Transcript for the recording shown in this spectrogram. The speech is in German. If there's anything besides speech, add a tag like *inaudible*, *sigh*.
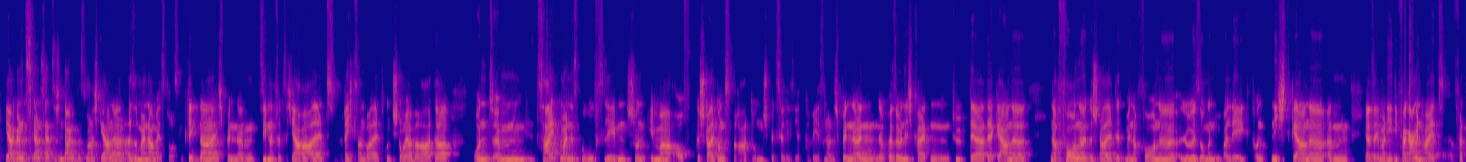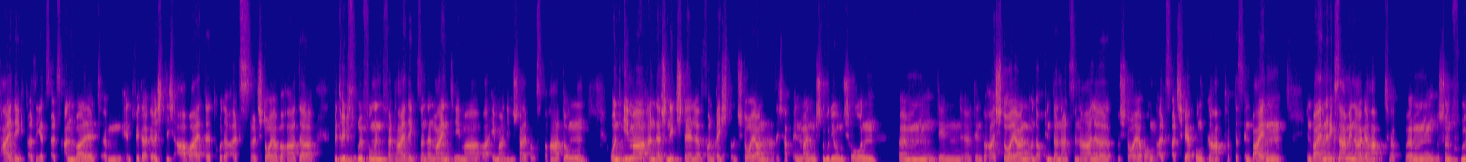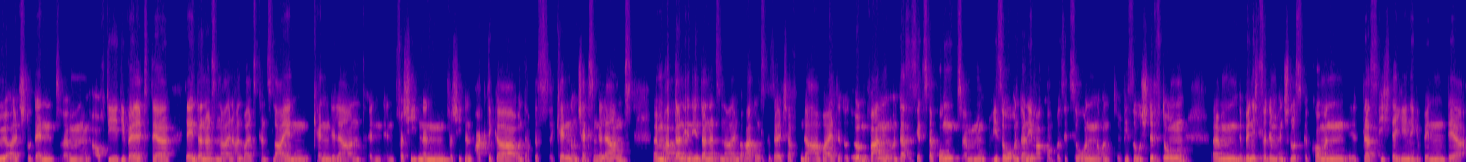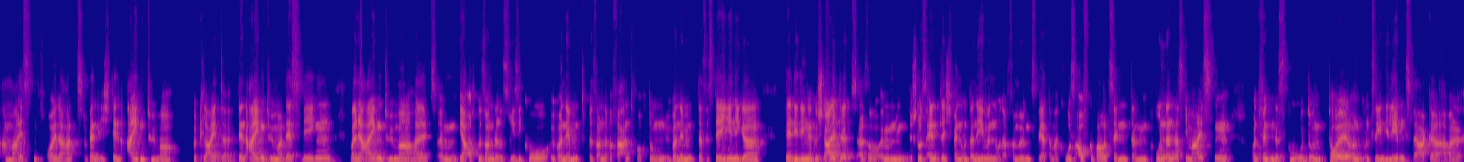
Ja, ganz, ganz herzlichen Dank. Das mache ich gerne. Also mein Name ist Thorsten Klinkner. Ich bin ähm, 47 Jahre alt, Rechtsanwalt und Steuerberater und ähm, Zeit meines Berufslebens schon immer auf Gestaltungsberatungen spezialisiert gewesen. Also ich bin eine Persönlichkeit, ein Typ, der, der gerne nach vorne gestaltet, mir nach vorne Lösungen überlegt und nicht gerne, ähm, ja, sag ich mal, die, die Vergangenheit verteidigt. Also jetzt als Anwalt ähm, entweder gerichtlich arbeitet oder als, als Steuerberater Betriebsprüfungen verteidigt, sondern mein Thema war immer die Gestaltungsberatung und immer an der Schnittstelle von Recht und Steuern. Also ich habe in meinem Studium schon ähm, den, äh, den Bereich Steuern und auch internationale Besteuerung als, als Schwerpunkt gehabt, habe das in beiden in beiden Examina gehabt, habe ähm, schon früh als Student ähm, auch die, die Welt der der internationalen Anwaltskanzleien kennengelernt in, in verschiedenen, verschiedenen Praktika und habe das kennen und schätzen gelernt. Ähm, habe dann in internationalen Beratungsgesellschaften gearbeitet und irgendwann, und das ist jetzt der Punkt, ähm, wieso Unternehmerkompositionen und wieso Stiftungen, ähm, bin ich zu dem Entschluss gekommen, dass ich derjenige bin, der am meisten Freude hat, wenn ich den Eigentümer begleite. Den Eigentümer deswegen, weil der Eigentümer halt ähm, ja auch besonderes Risiko übernimmt, besondere Verantwortung übernimmt. Das ist derjenige, der die Dinge gestaltet. Also ähm, schlussendlich, wenn Unternehmen oder Vermögenswerte mal groß aufgebaut sind, dann bewundern das die meisten und finden das gut und toll und, und sehen die Lebenswerke, aber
